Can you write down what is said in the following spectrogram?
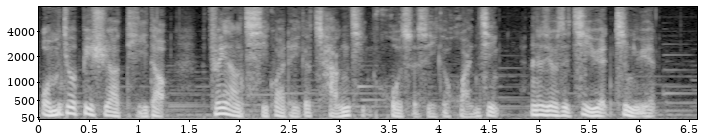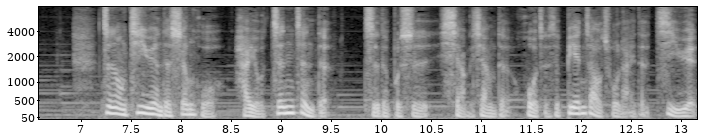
我们就必须要提到非常奇怪的一个场景或者是一个环境，那就是妓院、妓女院。这种妓院的生活，还有真正的指的不是想象的或者是编造出来的妓院，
